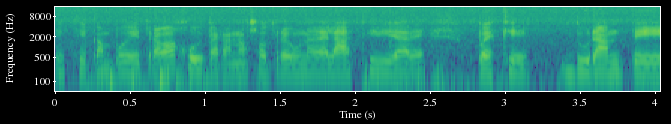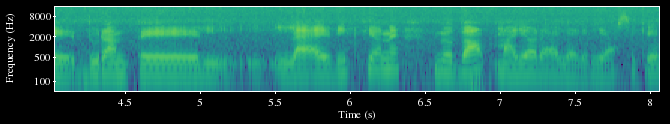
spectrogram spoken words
este campo de trabajo y para nosotros es una de las actividades pues que durante, durante las ediciones nos da mayor alegría. Así que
